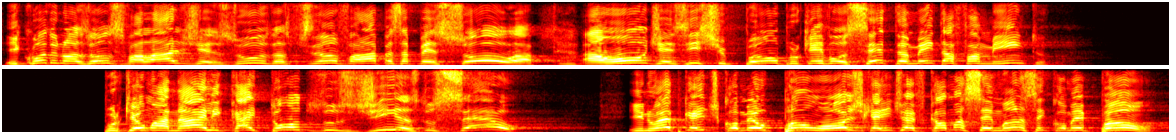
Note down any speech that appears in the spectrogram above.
E quando nós vamos falar de Jesus, nós precisamos falar para essa pessoa aonde existe pão, porque você também está faminto. Porque o maná ele cai todos os dias do céu. E não é porque a gente comeu pão hoje que a gente vai ficar uma semana sem comer pão.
